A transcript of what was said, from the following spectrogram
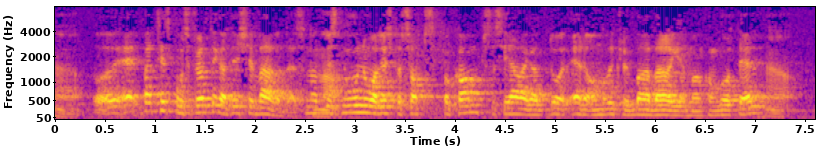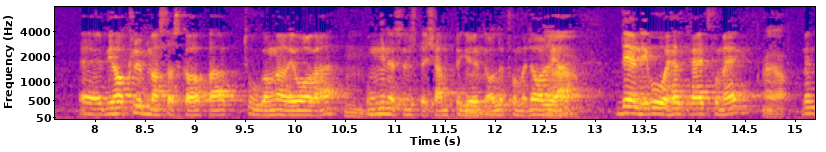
Ja. Og jeg, på et tidspunkt så følte jeg at det ikke er verdt det. Sånn at Nei. hvis noen nå har lyst til å satse på kamp, så sier jeg at da er det andre klubber i Bergen man kan gå til. Ja. Eh, Vi har klubbmesterskap her to ganger i året. Ungene syns det er kjempegøy at alle får medalje. Ja. Det nivået er helt greit for meg. Ja. Men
